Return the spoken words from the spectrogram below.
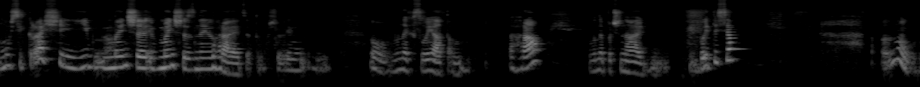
мусі краще, її менше, менше з нею грається, тому що він, ну, в них своя там гра, вони починають битися. Ну,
